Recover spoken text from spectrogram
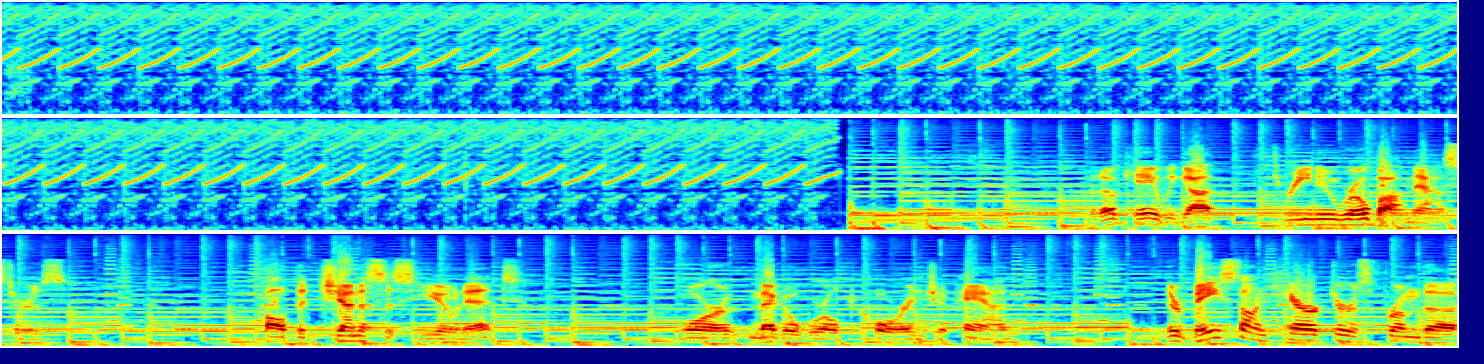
But okay, we got three new Robot Masters called the Genesis Unit, or Mega World Corps in Japan. They're based on characters from the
